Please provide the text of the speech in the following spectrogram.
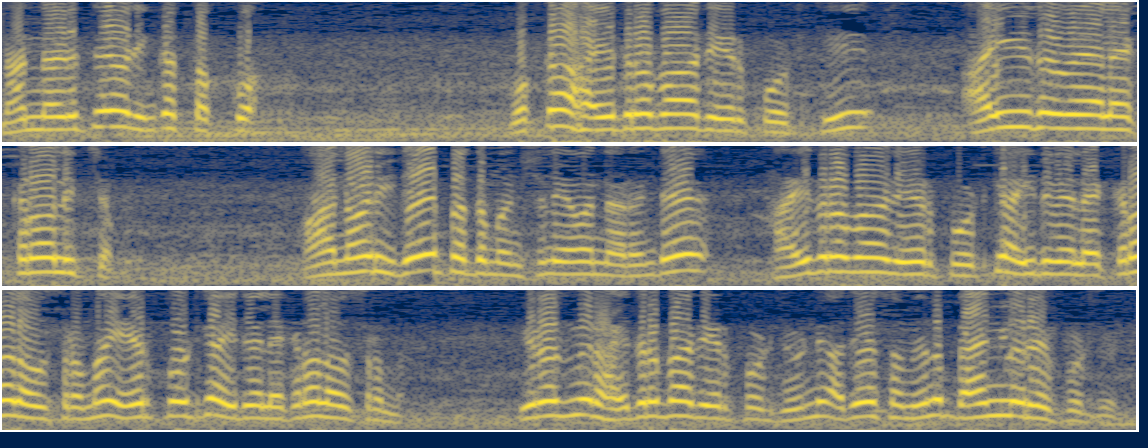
నన్ను అడిగితే అది ఇంకా తక్కువ. ఒక్క హైదరాబాద్ ఎయిర్పోర్ట్కి ఐదు వేల ఎకరాలు ఇచ్చాం. ఆనాడు ఇదే పెద్ద మనుషులు ఏమన్నారంటే హైదరాబాద్ ఎయిర్పోర్ట్కి ఐదు వేల ఎకరాలు అవసరమా? ఎయిర్పోర్ట్కి ఐదు వేల ఎకరాలు అవసరమా? ఈరోజు మీరు హైదరాబాద్ ఎయిర్పోర్ట్ చూడండి అదే సమయంలో బెంగళూరు ఎయిర్పోర్ట్ చూడండి.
